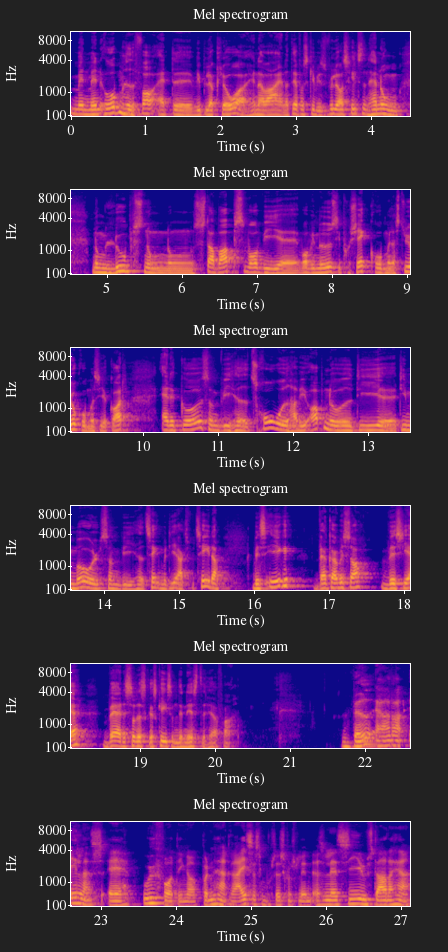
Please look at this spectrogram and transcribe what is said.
men med en åbenhed for, at øh, vi bliver klogere hen ad vejen, og derfor skal vi selvfølgelig også hele tiden have nogle, nogle loops, nogle, nogle stop-ups, hvor vi, øh, hvor vi mødes i projektgruppen eller styregruppen og siger, godt, er det gået, som vi havde troet? Har vi opnået de, øh, de mål, som vi havde tænkt med de aktiviteter? Hvis ikke, hvad gør vi så? Hvis ja, hvad er det så, der skal ske som det næste herfra? Hvad er der ellers af udfordringer på den her rejse som proceskonsulent? Altså lad os sige, at du starter her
